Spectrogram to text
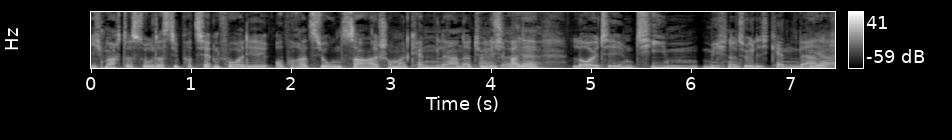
Ich mache das so, dass die Patienten vorher die Operationssaal schon mal kennenlernen. Natürlich Ach so, alle ja. Leute im Team mich natürlich kennenlernen. Ja,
